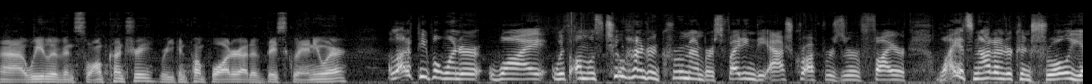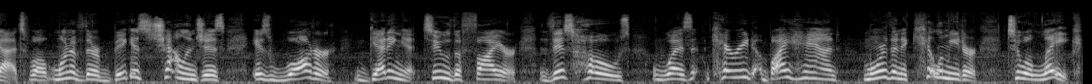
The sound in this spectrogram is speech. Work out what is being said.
Uh, we live in swamp country where you can pump water out of basically anywhere. A lot of people wonder why, with almost 200 crew members fighting the Ashcroft Reserve fire, why it's not under control yet. Well, one of their biggest challenges is water, getting it to the fire. This hose was carried by hand more than a kilometer to a lake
